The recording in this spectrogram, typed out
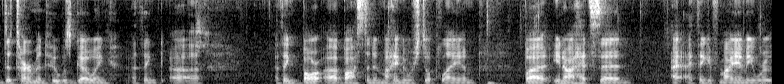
determined who was going. I think uh, I think Bar- uh, Boston and Miami were still playing, but you know I had said I, I think if Miami were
